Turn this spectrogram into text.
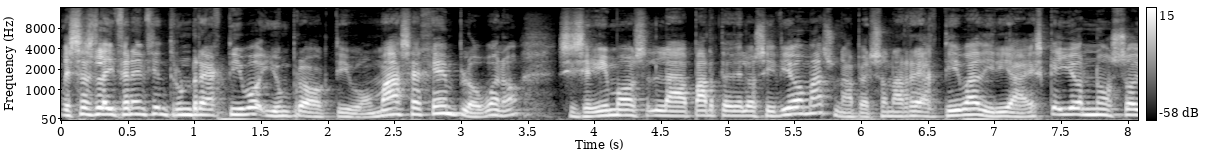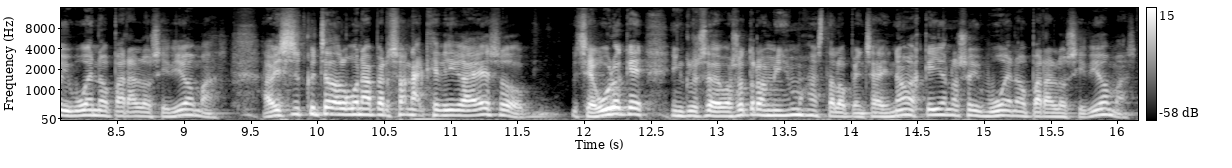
Esa es la diferencia entre un reactivo y un proactivo. Más ejemplo, bueno, si seguimos la parte de los idiomas, una persona reactiva diría, es que yo no soy bueno para los idiomas. ¿Habéis escuchado alguna persona que diga eso? seguro que incluso de vosotros mismos hasta lo pensáis, no, es que yo no soy bueno para los idiomas.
